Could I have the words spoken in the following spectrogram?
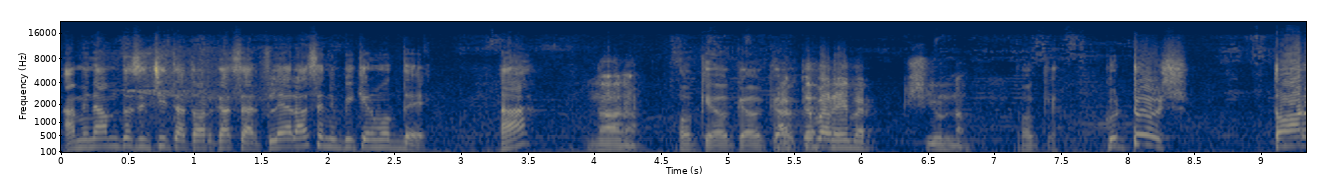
আমি নামতেছি চিতা তোর কাছে আর প্লেয়ার আছে নি পিকের মধ্যে? হ্যাঁ? না না। ওকে ওকে ওকে থাকতে পারে বাট শিওর না। ওকে কুট্টুস তোর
